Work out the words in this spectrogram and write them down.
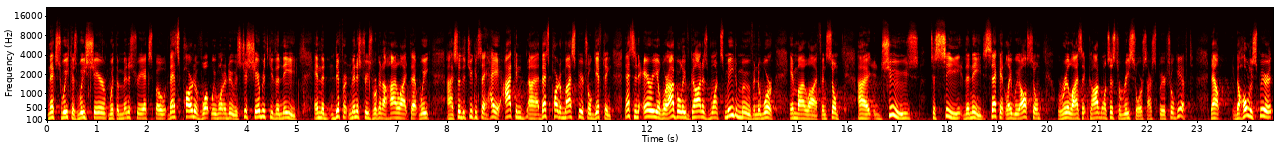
next week, as we share with the Ministry Expo, that's part of what we want to do is just share with you the need and the different ministries we're going to highlight that week uh, so that you can say, hey, I can, uh, that's part of my spiritual gifting. That's an area where I believe God is, wants me to move and to work in my life. And so uh, choose to see the need. Secondly, we also realize that God wants us to resource our spiritual gift. Now, the Holy Spirit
